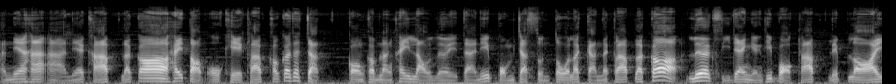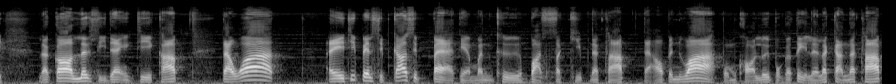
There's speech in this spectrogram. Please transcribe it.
อันเนี้ยฮะอ่าอันเนี้ยครับ แล้วก็ให้ตอบโอเคครับเขาก็จะจัดกองกำลังให้เราเลย แต่นี่ผมจัดส่วนตัวละกันนะครับ แล้วก็เลือกสีแดงอย่างที่บอกครับ เรียบร้อย แล้วก็เลือกสีแดงอีกทีครับ แต่ว่าไอ้ที่เป็น 19 18 เนี่ยมันคือบัตรสคริปนะครับ แต่เอาเป็นว่าผมขอลุยปกติเลยละกันนะครับ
